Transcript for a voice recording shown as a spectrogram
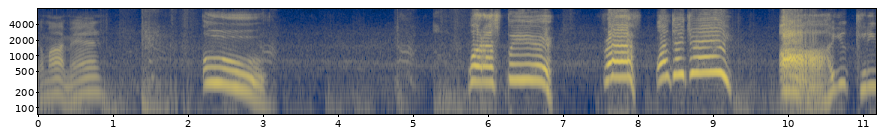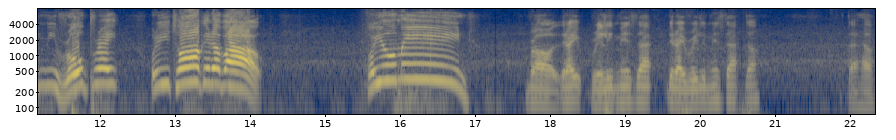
Come on, man. Ooh! What a spear! Ref! One, two, three! Ah, oh, are you kidding me? Rope break? What are you talking about? What do you mean? Bro, did I really miss that? Did I really miss that though? What the hell?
